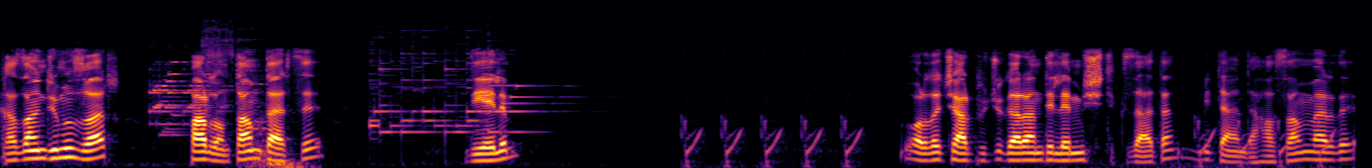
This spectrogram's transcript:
kazancımız var. Pardon tam tersi. Diyelim. Bu arada çarpı 3'ü garantilemiştik zaten. Bir tane de Hasan verdi.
